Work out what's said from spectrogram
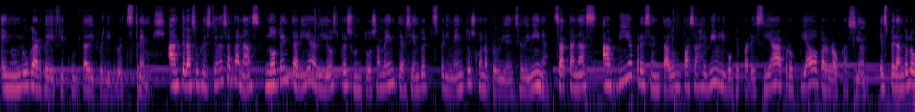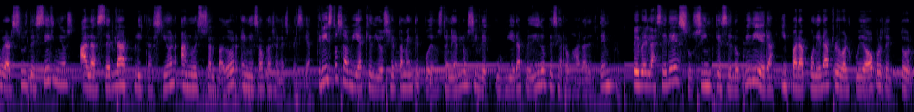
en un lugar de dificultad y peligro extremos. Ante la sugestión de Satanás, no tentaría a Dios presuntuosamente haciendo experimentos con la providencia divina. Satanás había presentado un pasaje bíblico que parecía apropiado para la ocasión, esperando lograr sus designios al hacer la aplicación a nuestro Salvador en esa ocasión especial. Cristo sabía que Dios ciertamente podía sostenerlo si le hubiera pedido que se arrojara del templo, pero el hacer eso sin que se lo pidiera y para poner a prueba el cuidado protector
